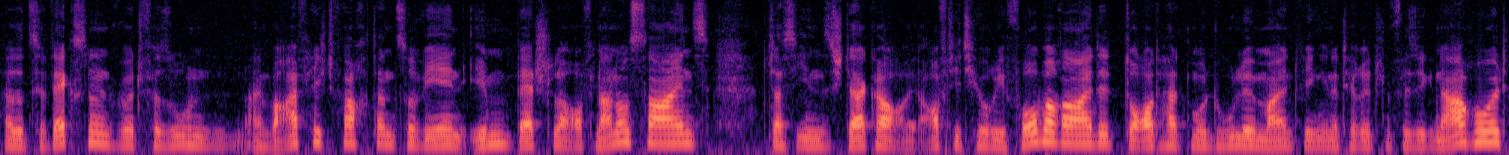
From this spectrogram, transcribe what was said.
also zu wechseln, wird versuchen, ein Wahlpflichtfach dann zu wählen im Bachelor of Nanoscience, das ihn stärker auf die Theorie vorbereitet, dort hat Module meinetwegen in der theoretischen Physik nachholt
